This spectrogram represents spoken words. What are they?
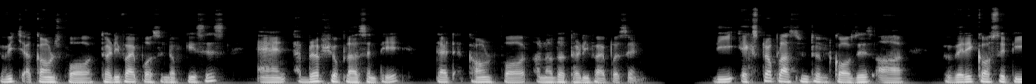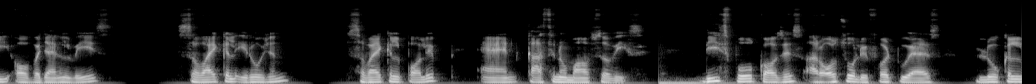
which accounts for 35% of cases, and abruptio placentae that account for another 35%. The extraplacental causes are varicosity of vaginal veins, cervical erosion, cervical polyp, and carcinoma of cervix. These four causes are also referred to as local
